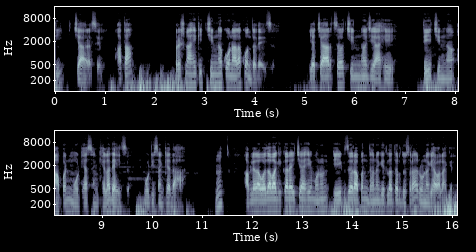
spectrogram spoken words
ती चार असेल. आता प्रश्न आहे की चिन्ह कोणाला कोणतं द्यायचं? या चारचं चिन्ह जे आहे ते चिन्ह आपण मोठ्या संख्येला द्यायचं. मोठी संख्या दहा. आपल्याला वजाबाकी करायची आहे म्हणून एक जर आपण धन घेतला तर दुसरा ऋण घ्यावा लागेल.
